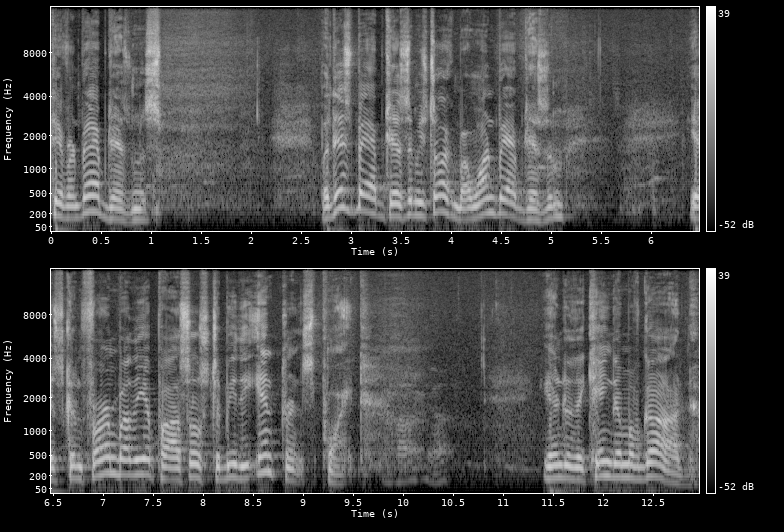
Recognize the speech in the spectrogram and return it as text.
different baptisms. But this baptism he's talking about, one baptism, is confirmed by the apostles to be the entrance point uh-huh, into the kingdom of God,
